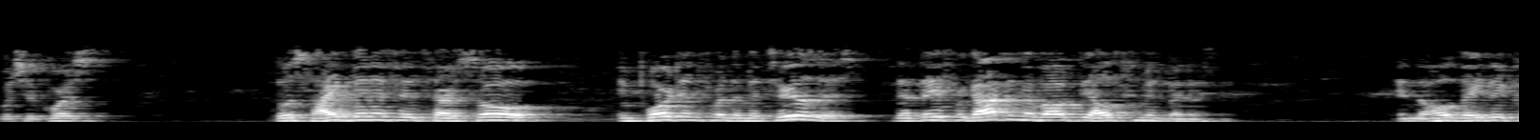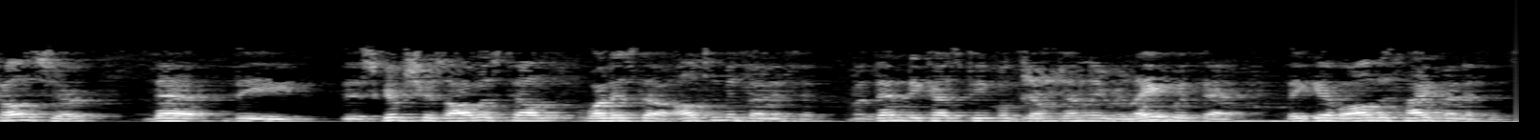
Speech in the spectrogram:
which of course those side benefits are so important for the materialist that they've forgotten about the ultimate benefit. In the whole Vedic culture, that the the scriptures always tell what is the ultimate benefit, but then because people don't generally relate with that, they give all the side benefits.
